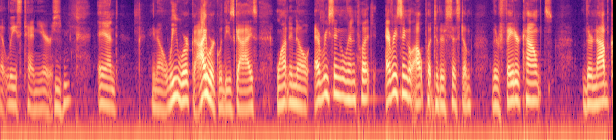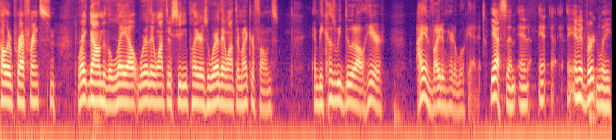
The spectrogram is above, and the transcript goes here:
at least 10 years. Mm-hmm. And you know, we work I work with these guys wanting to know every single input, every single output to their system, their fader counts, their knob color preference, right down to the layout, where they want their CD players, where they want their microphones. And because we do it all here, I invite them here to look at it. Yes, and, and, and inadvertently,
